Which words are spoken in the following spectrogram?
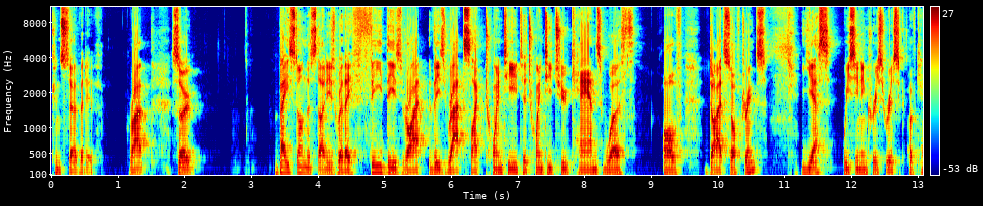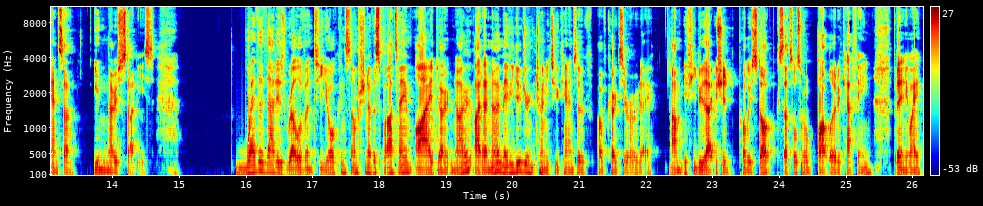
conservative right? So based on the studies where they feed these right these rats like 20 to 22 cans worth of diet soft drinks, yes, we see an increased risk of cancer in those studies. Whether that is relevant to your consumption of aspartame, I don't know. I don't know. Maybe you do drink 22 cans of, of Coke Zero a day. Um, if you do that, you should probably stop because that's also a buttload of caffeine. But anyway,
